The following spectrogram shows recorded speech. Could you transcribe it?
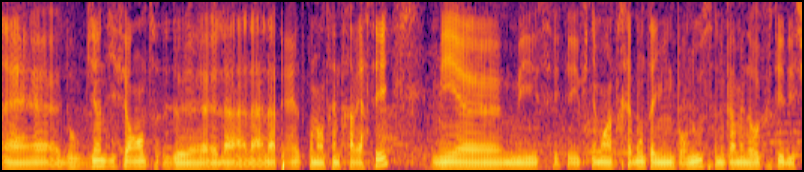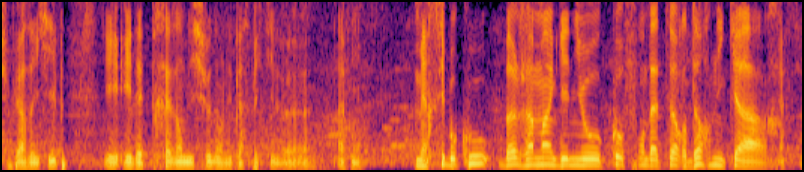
euh, donc bien différente de la, période qu'on est en train de traverser. Mais, euh, mais c'était finalement un très bon timing pour nous. Ça nous permet de recruter des super équipes et, d'être très ambitieux dans les perspectives euh, à venir. Merci beaucoup, Benjamin Guignot, cofondateur d'Ornicar. Merci.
